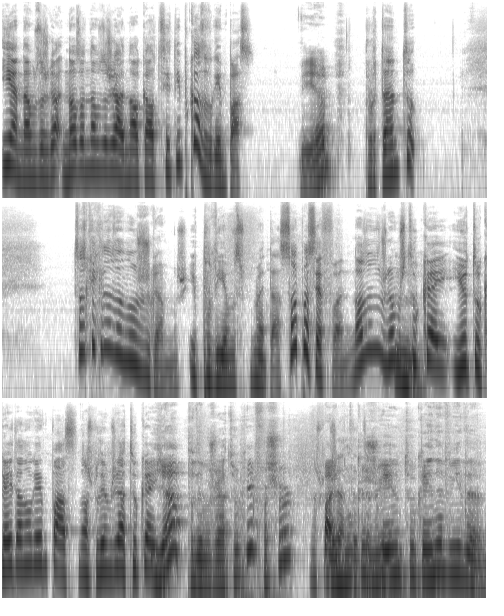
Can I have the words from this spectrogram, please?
E andamos a jogar, nós andamos a jogar Knockout City por causa do Game Pass. Yep. Portanto, sabes o que é que nós não jogamos? E podíamos experimentar, só para ser fã. Nós não jogamos 2K e o 2K está no Game Pass. Nós podemos jogar 2K. Yeah, podemos jogar 2K, for sure. Nós jogar nunca 2K. joguei um 2K na vida.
